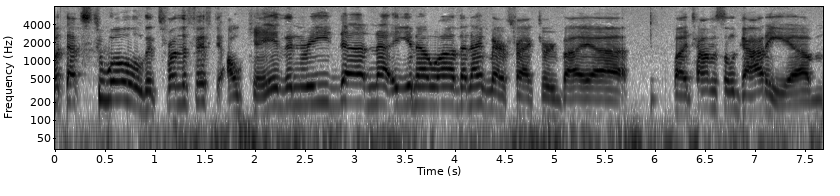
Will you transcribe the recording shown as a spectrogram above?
but that's too old. It's from the 50s. Okay, then read, uh, you know, uh, The Nightmare Factory by, uh, by Thomas Ligotti, um,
